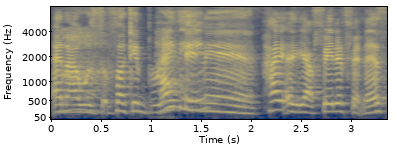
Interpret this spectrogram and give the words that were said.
and I was fucking Hi, breathing. fitness. Hi, uh, yeah, faded fitness.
